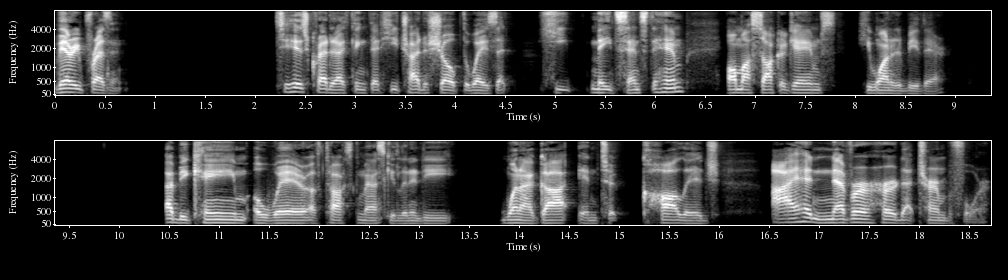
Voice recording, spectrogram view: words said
very present to his credit, I think that he tried to show up the ways that he made sense to him. All my soccer games, he wanted to be there. I became aware of toxic masculinity when I got into college. I had never heard that term before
